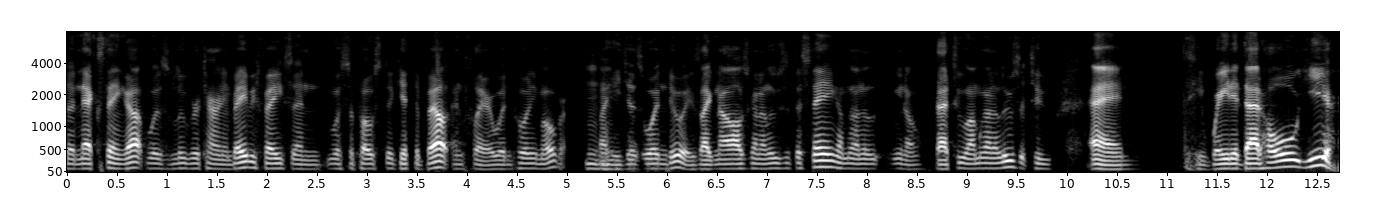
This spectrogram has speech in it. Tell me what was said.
the next thing up was Luger turning babyface and was supposed to get the belt, and Flair wouldn't put him over. Like Mhm. he just wouldn't do it. He's like, no, I was gonna lose it to Sting. I'm gonna, you know, that's who I'm gonna lose it to. And he waited that whole year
